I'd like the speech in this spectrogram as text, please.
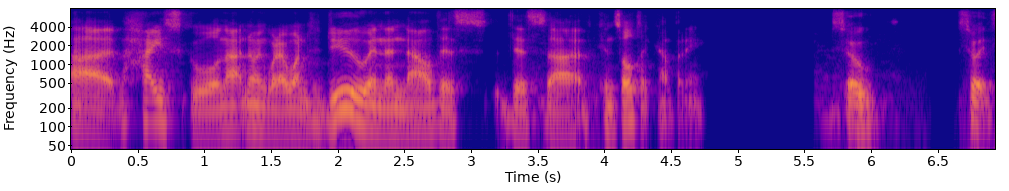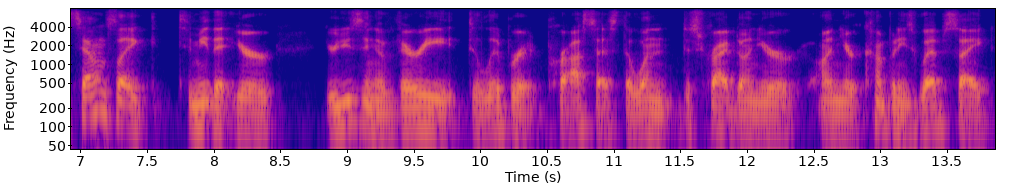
uh, high school not knowing what I wanted to do and then now this this uh, consulting company. So so it sounds like to me that you're you're using a very deliberate process, the one described on your on your company's website,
